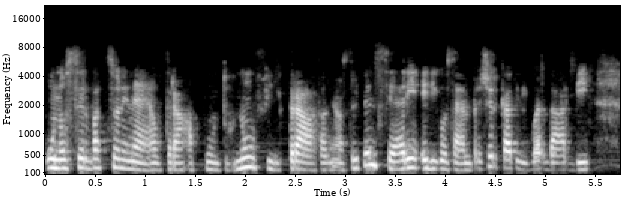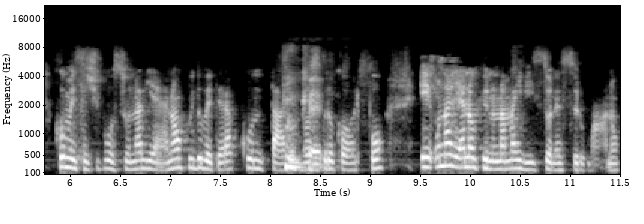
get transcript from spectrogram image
un'osservazione neutra, appunto non filtrata dei nostri pensieri e dico sempre cercate di guardarvi come se ci fosse un alieno a cui dovete raccontare okay. il vostro corpo e un alieno che non ha mai visto un essere umano.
